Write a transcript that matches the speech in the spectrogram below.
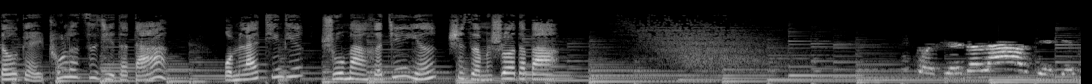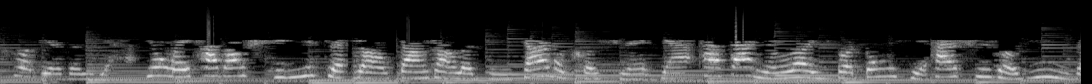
都给出了自己的答案。我们来听听舒曼和经营是怎么说的吧。姐姐特别的厉害，因为她刚十一岁就当上了顶尖的科学家。她发明了一个东西，它是手机里的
